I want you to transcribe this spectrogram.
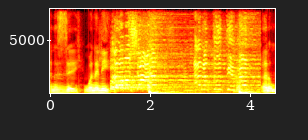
أنا إزاي؟ وأنا ليه؟ أنا مش أنا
